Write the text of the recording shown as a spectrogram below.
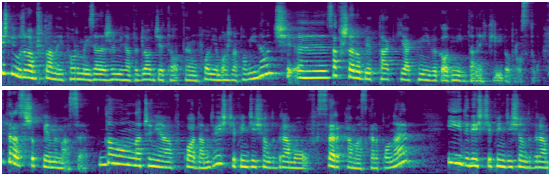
Jeśli używam szklanej formy i zależy mi na wyglądzie, to tę folię można pominąć. E, Zawsze robię tak, jak mi wygodniej w danej chwili po prostu. I teraz szykujemy masę. Do naczynia wkładam 250 g serka mascarpone i 250 g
